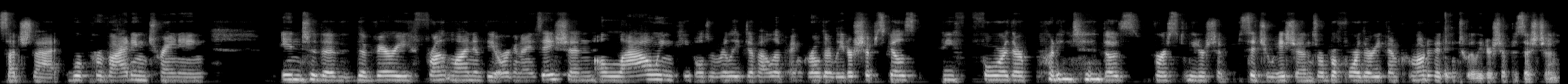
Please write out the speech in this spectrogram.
such that we're providing training into the, the very front line of the organization, allowing people to really develop and grow their leadership skills before they're put into those first leadership situations or before they're even promoted into a leadership position.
